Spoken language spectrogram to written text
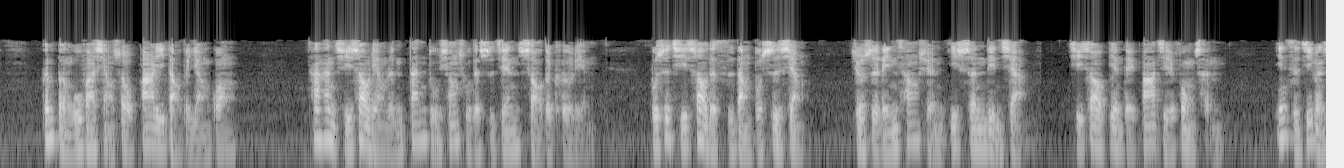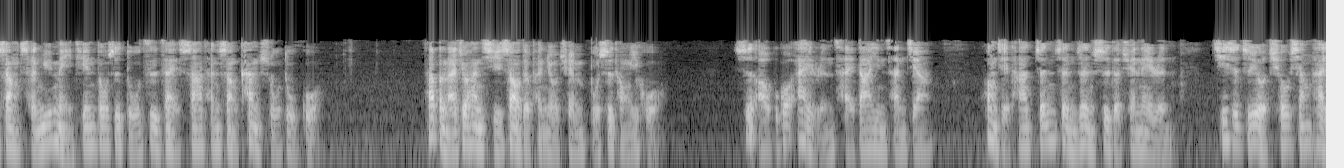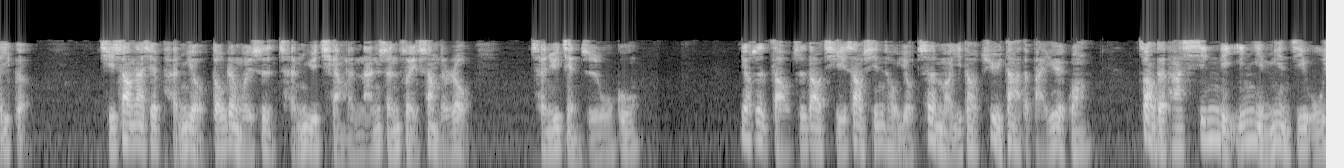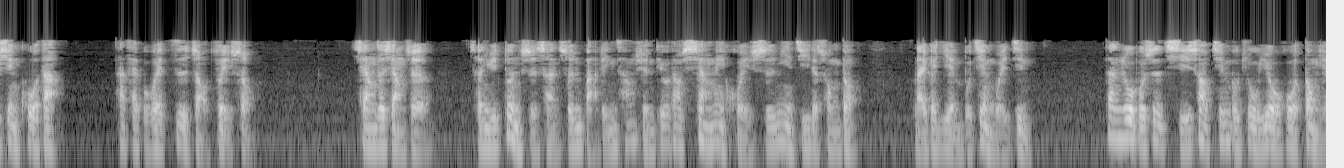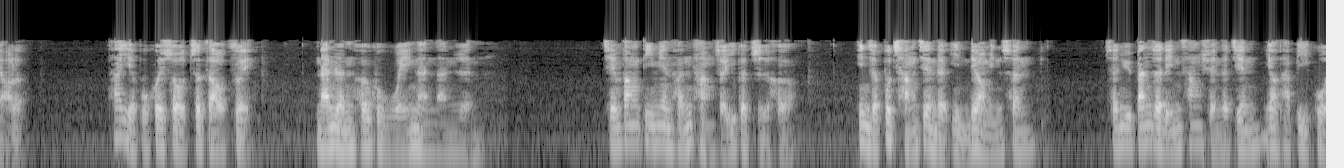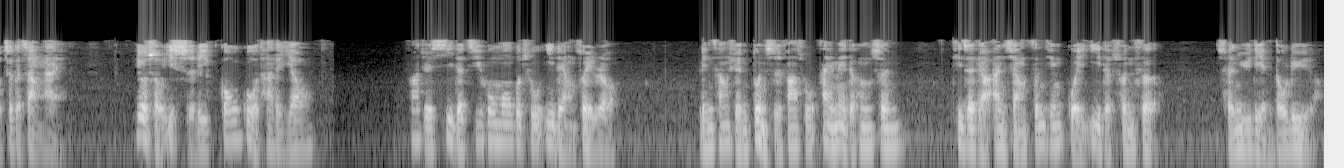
根本无法享受巴厘岛的阳光。他和齐少两人单独相处的时间少得可怜，不是齐少的死党不识相，就是林苍玄一声令下，齐少便得巴结奉承。因此，基本上陈瑜每天都是独自在沙滩上看书度过。他本来就和齐少的朋友圈不是同一伙。是熬不过爱人才答应参加，况且他真正认识的圈内人，其实只有秋香太一个。齐少那些朋友都认为是陈宇抢了男神嘴上的肉，陈宇简直无辜。要是早知道齐少心头有这么一道巨大的白月光，照得他心里阴影面积无限扩大，他才不会自找罪受。想着想着。陈瑜顿时产生把林苍玄丢到巷内毁尸灭迹的冲动，来个眼不见为净。但若不是齐少经不住诱惑动摇了，他也不会受这遭罪。男人何苦为难男人？前方地面横躺着一个纸盒，印着不常见的饮料名称。陈瑜扳着林苍玄的肩，要他避过这个障碍。右手一使力勾过他的腰，发觉细的几乎摸不出一两赘肉。林苍玄顿时发出暧昧的哼声，替这条暗巷增添诡异的春色。陈宇脸都绿了，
